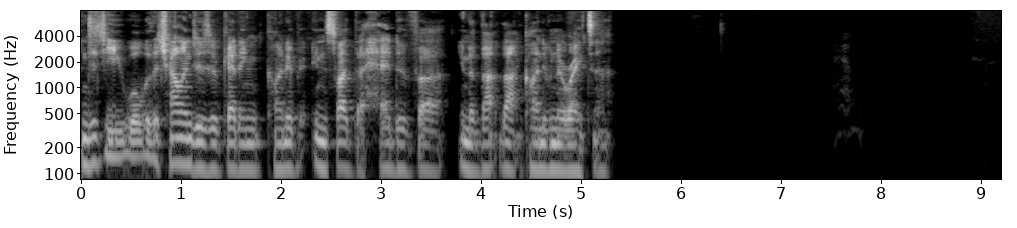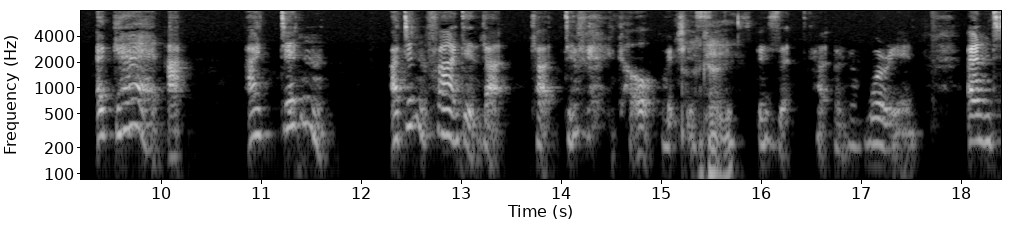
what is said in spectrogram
And did you? What were the challenges of getting kind of inside the head of uh, you know that that kind of narrator? again, I, I didn't, I didn't find it that that difficult, which is okay. is, is kind of worrying. And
